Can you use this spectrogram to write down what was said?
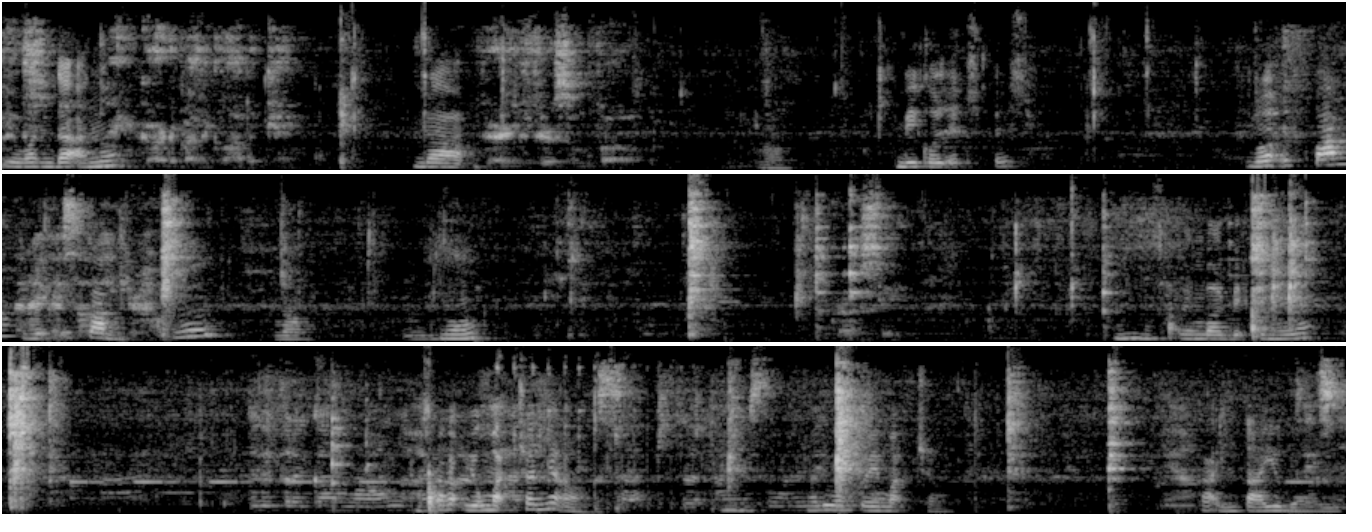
The ano? being guarded by the Glavin King. The Very fearsome foe. Bicol Express. Go spam. I'll spam. Hmm? No. No? Grab a seat. Hmm, masarap yung barbecue nila. Masarap yung matcha niya, ah. made Maluwang the ko yung matcha. Yeah. Kain tayo guys.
